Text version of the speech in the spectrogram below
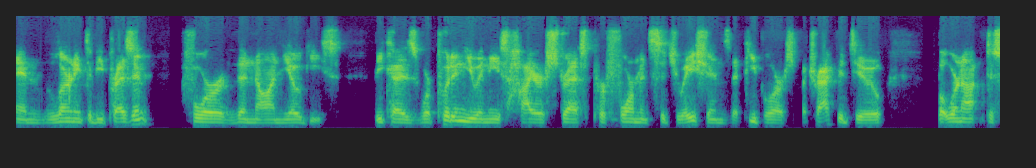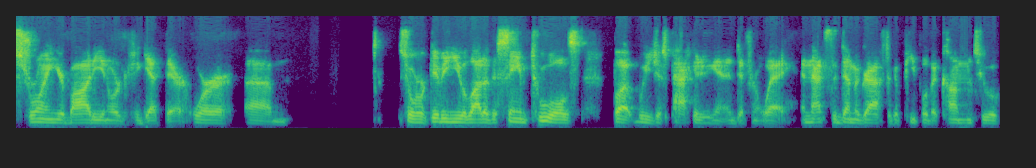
and learning to be present for the non-yogis because we're putting you in these higher stress performance situations that people are attracted to but we're not destroying your body in order to get there. Or um, so we're giving you a lot of the same tools but we just packaging it in a different way. And that's the demographic of people that come to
